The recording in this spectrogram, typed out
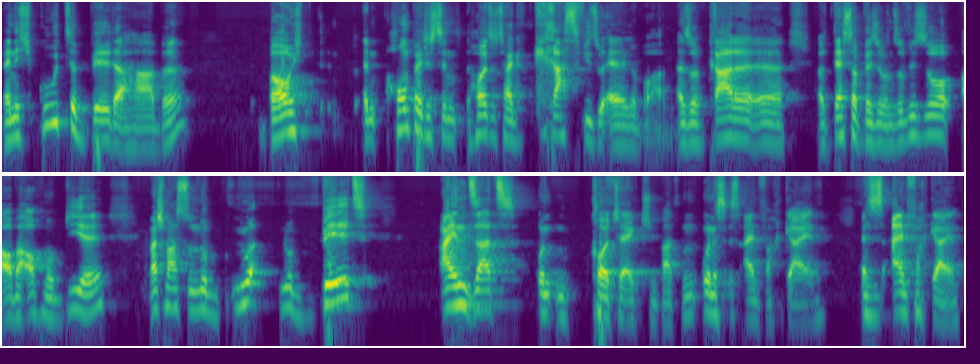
Wenn ich gute Bilder habe, brauche ich äh, Homepages sind heutzutage krass visuell geworden. Also gerade äh, also Desktop-Version sowieso, aber auch mobil. Manchmal hast du nur nur nur Bild, Einsatz und ein Call-to-Action-Button und es ist einfach geil. Es ist einfach geil.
